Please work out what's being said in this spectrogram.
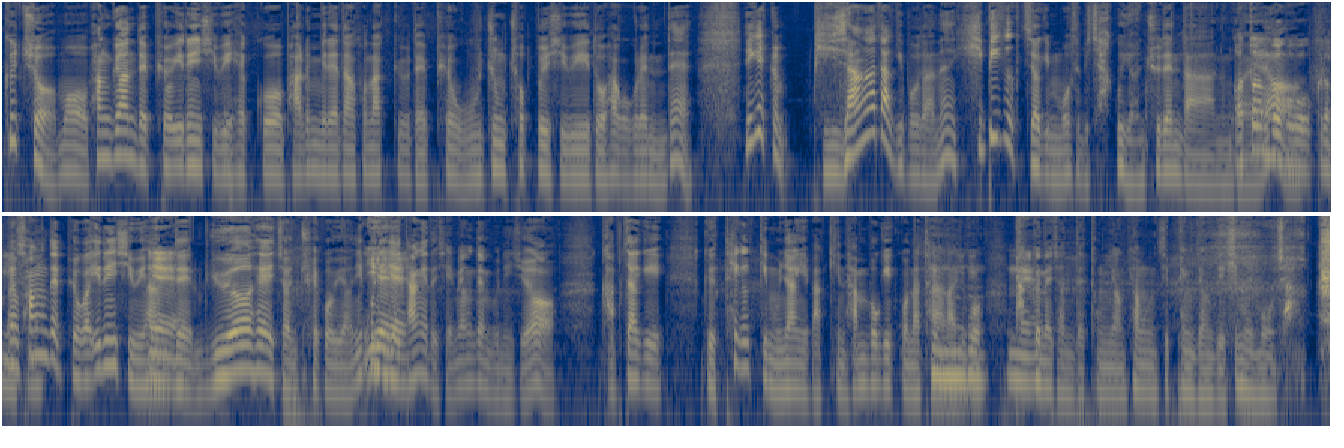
그렇죠. 뭐 황교안 대표 1인 시위했고 바른미래당 손학규 대표 우중 촛불 시위도 하고 그랬는데 이게 좀 비장하다기보다는 희비극적인 모습이 자꾸 연출된다는 거예요. 어떤 거 보고 그런? 황 대표가 1인 시위하는데 예. 류여해 전 최고위원 이분이 예. 이제 당에도 제명된 분이죠. 갑자기 그 태극기 문양이 박힌 한복 입고 나타나가지고 음, 음, 네. 박근혜 전 대통령 형 집행정지에 힘을 모으자.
